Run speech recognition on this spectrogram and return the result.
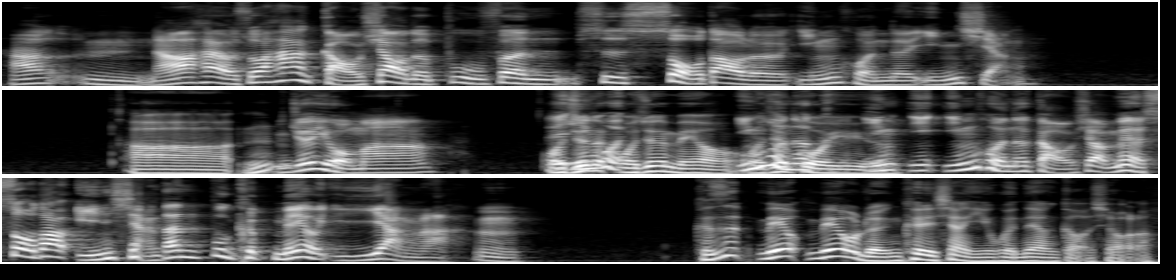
他嗯，然后还有说他搞笑的部分是受到了《银魂》的影响，啊、嗯，你觉得有吗？我觉得我觉得没有，银魂的银银银魂的搞笑没有受到影响，但是不可没有一样啦。嗯，可是没有没有人可以像银魂那样搞笑了，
